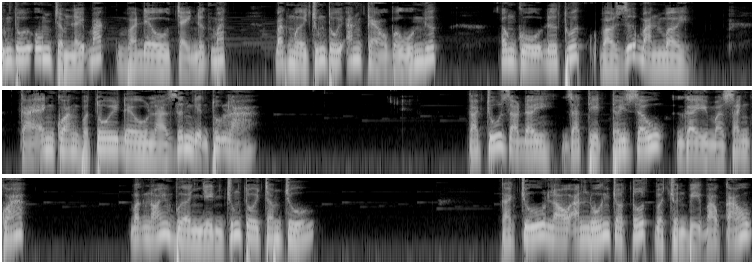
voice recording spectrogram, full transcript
Chúng tôi ôm chầm lấy bác và đều chảy nước mắt. Bác mời chúng tôi ăn kẹo và uống nước. Ông cụ đưa thuốc vào giữa bàn mời. Cả anh Quang và tôi đều là dân nghiện thuốc lá. Các chú ra đây, Da thịt thấy xấu, Gầy mà xanh quá. Bác nói vừa nhìn chúng tôi chăm chú. Các chú lo ăn uống cho tốt Và chuẩn bị báo cáo.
